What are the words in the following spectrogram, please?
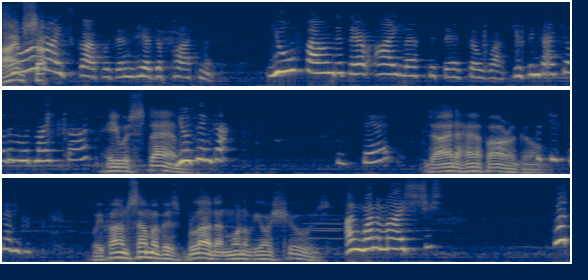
I'm sure so- my scarf was in his apartment. You found it there. I left it there. So what? You think I killed him with my scarf? He was stabbed. You think I... He's dead? Died a half hour ago. But you said he We found some of his blood on one of your shoes. on one of my shoes. What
